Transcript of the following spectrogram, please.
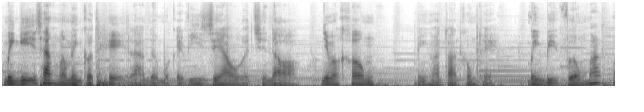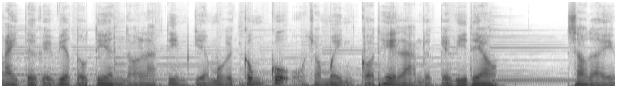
Mình nghĩ rằng là mình có thể làm được một cái video ở trên đó, nhưng mà không, mình hoàn toàn không thể mình bị vướng mắc ngay từ cái việc đầu tiên đó là tìm kiếm một cái công cụ cho mình có thể làm được cái video. Sau đấy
